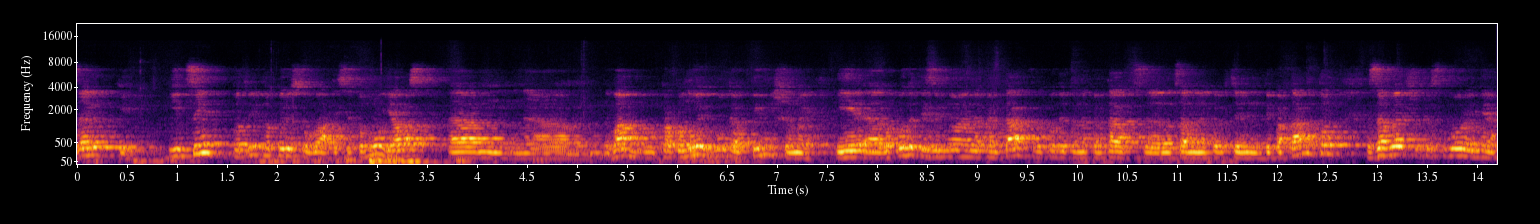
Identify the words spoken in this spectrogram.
залюбки. І цим потрібно користуватися. Тому я вас ем, ем, вам пропоную бути активнішими і е, виходити зі мною на контакт, виходити на контакт з Національним комерційним департаментом, завершити створення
